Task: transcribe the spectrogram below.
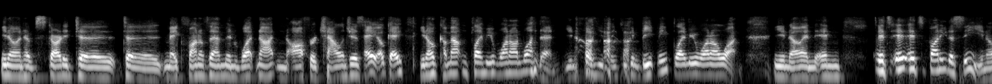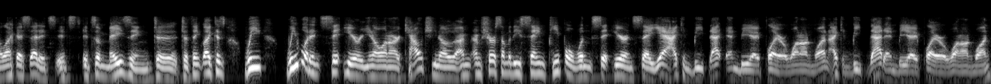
you know, and have started to to make fun of them and whatnot and offer challenges. Hey, okay, you know, come out and play me one on one then. You know, you think you can beat me? Play me one on one. You know, and and it's it, it's funny to see you know like i said it's it's it's amazing to to think like because we we wouldn't sit here, you know, on our couch. You know, I'm, I'm sure some of these same people wouldn't sit here and say, yeah, I can beat that NBA player one on one. I can beat that NBA player one on one.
